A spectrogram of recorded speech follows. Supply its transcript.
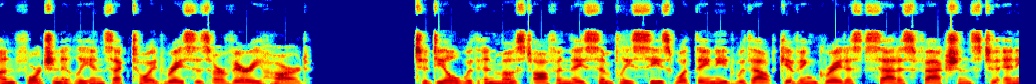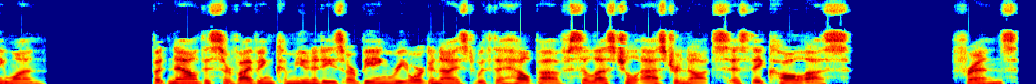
Unfortunately insectoid races are very hard to deal with and most often they simply seize what they need without giving greatest satisfactions to anyone. But now the surviving communities are being reorganized with the help of celestial astronauts as they call us. Friends,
